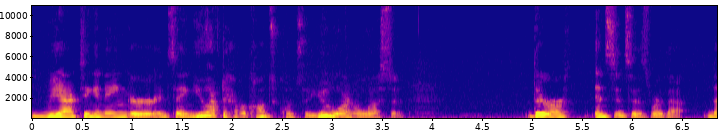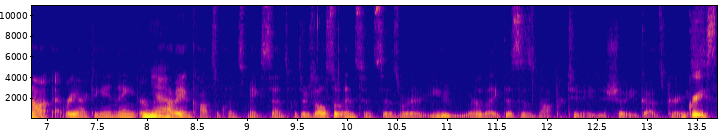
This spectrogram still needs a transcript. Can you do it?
reacting in anger and saying, you have to have a consequence so you learn a lesson. There are instances where that not reacting in anger, Yeah. having a consequence makes sense. But there's also instances where you are like, this is an opportunity to show you God's grace. grace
